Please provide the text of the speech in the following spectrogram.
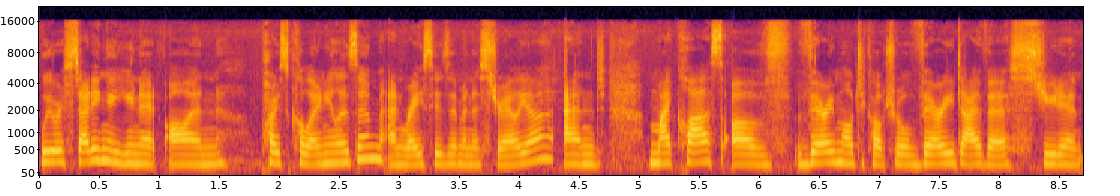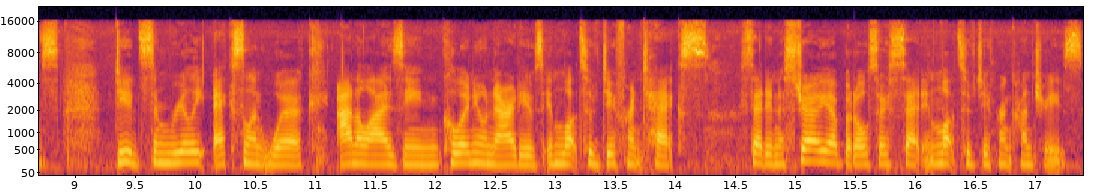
We were studying a unit on post-colonialism and racism in Australia and my class of very multicultural, very diverse students did some really excellent work analysing colonial narratives in lots of different texts set in Australia but also set in lots of different countries.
